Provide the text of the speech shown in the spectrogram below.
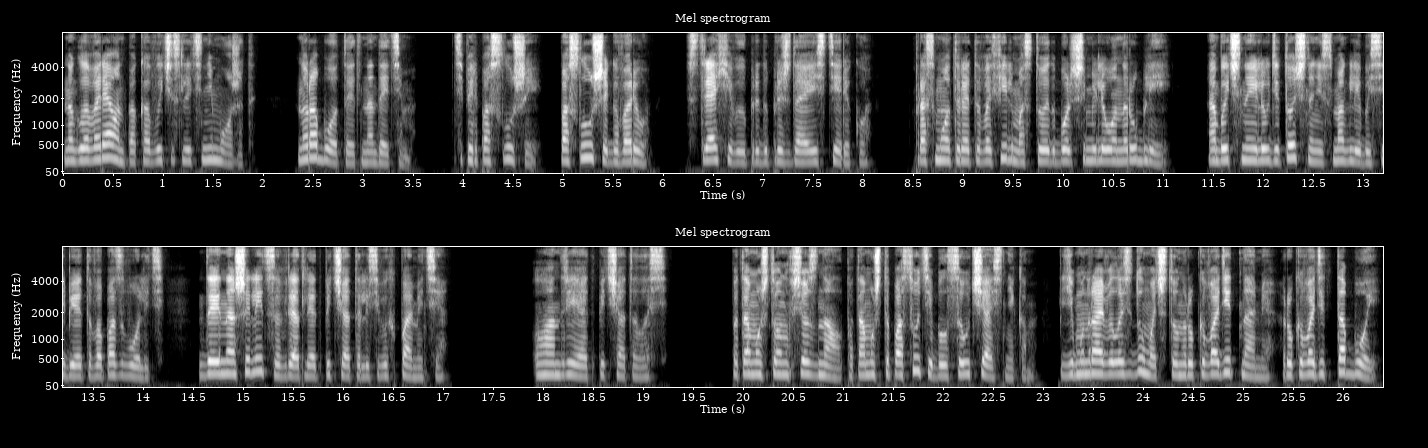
но главаря он пока вычислить не может. Но работает над этим. Теперь послушай, послушай, говорю. Встряхиваю, предупреждая истерику. Просмотр этого фильма стоит больше миллиона рублей. Обычные люди точно не смогли бы себе этого позволить. Да и наши лица вряд ли отпечатались в их памяти. У Андрея отпечаталось. Потому что он все знал, потому что, по сути, был соучастником. Ему нравилось думать, что он руководит нами, руководит тобой.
